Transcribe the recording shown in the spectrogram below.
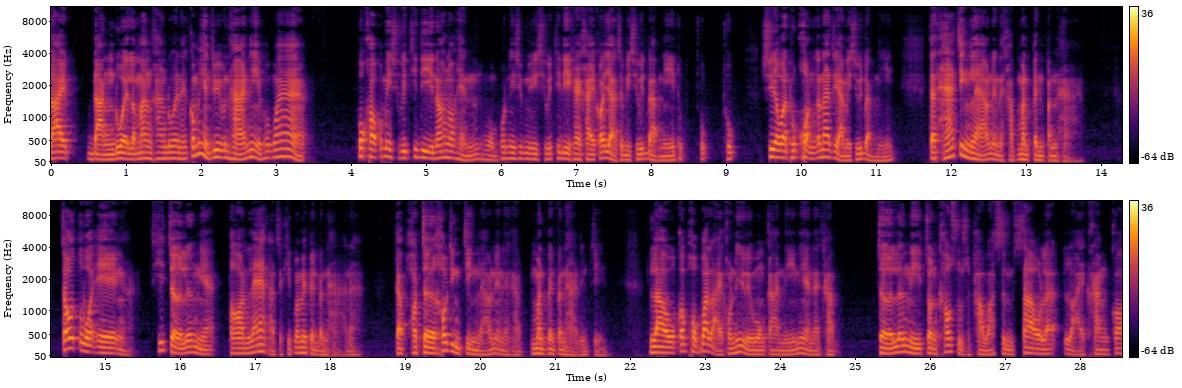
ได้ดังด้วยและมั่งคั่งด้วยเนี่ยก็ไม่เห็นจะมีปัญหานี่ เพราะว่า พวกเขาก็มีชีวิตที่ดีเนาะเราเห็นโหพวกนี้มีชีวิตที่ดีใคร ๆ ก็อยากจะมีชีวิตแบบนี้ทุกทุกทุกเชื่อว่าทุกคนก็น่าจะอยากมีชีวิตแบบนี้ แต่แท้จริงแล้วเนี่ยนะครับ มันเป็นปัญหา เจ้าตัวเองอะที่เจอเรื่องเนี้ย ตอนแรกอาจจะคิดว่าไม่เป็นปัญหานะ แต่พอเจอเข้าจริง ๆ แล้วเนี่ยนะครับ มันเป็นปัญหาจริง ๆ เราก็พบว่าหลายคนที่อยู่ในวงการนี้เนี่ยนะครับ เจอเรื่องนี้จนเข้าสู่สภาวะซึมเศร้า และหลายครั้งก็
